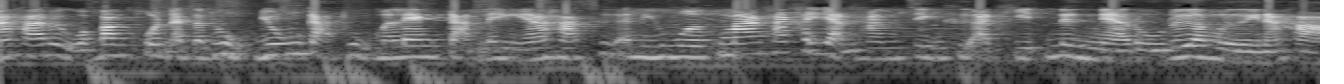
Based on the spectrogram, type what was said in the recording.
นะคะ หรือว่าบางคนอาจจะถูกยุงกัดถูกแมลงกัดอะไรอย่างเงี้ยนะคะ คืออันนี้เวิร์กมากถ้าขยันทำจริงคืออาทิตย์หนึ่งเนี่ยรู้เรื่องเลยนะคะ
